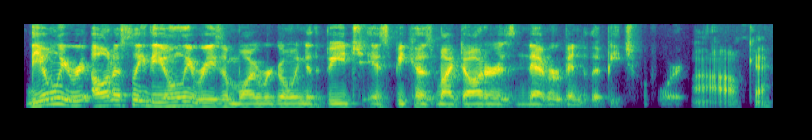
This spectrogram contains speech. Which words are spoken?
the only re- honestly the only reason why we're going to the beach is because my daughter has never been to the beach before Oh, okay.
